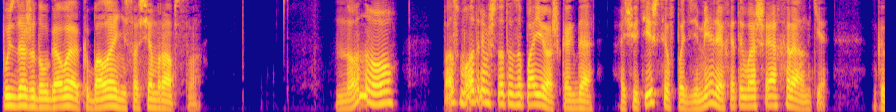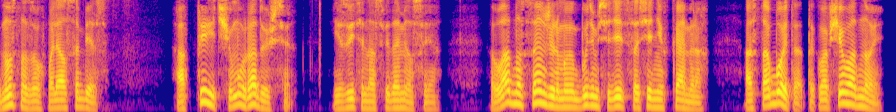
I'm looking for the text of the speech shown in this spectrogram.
Пусть даже долговая кабала и не совсем рабство». «Ну-ну», Посмотрим, что ты запоешь, когда очутишься в подземельях этой вашей охранки. Гнусно заухмылялся бес. А ты чему радуешься? Язвительно осведомился я. Ладно, с Энджель мы будем сидеть в соседних камерах, а с тобой-то так вообще в одной.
